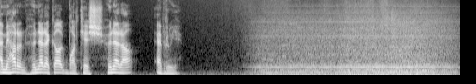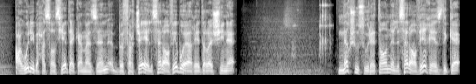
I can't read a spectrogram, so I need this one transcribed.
em ê herin hunereka balkêş, hunera ebrûyê. عولي بحساسيتك مزن بفرجة السرافي بويا غيد رشينة نقش صورتان السرافي غيز دكه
